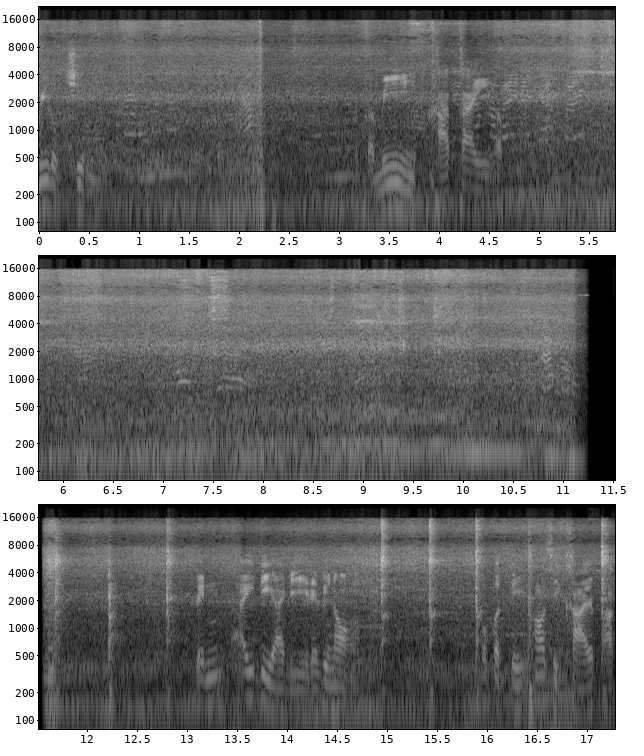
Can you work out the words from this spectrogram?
มีลูกชิ้น ก็มีขาไก่ครับเป็นไอเดียดีเลยพี่น้อง ปกติเขาสิขายผัก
